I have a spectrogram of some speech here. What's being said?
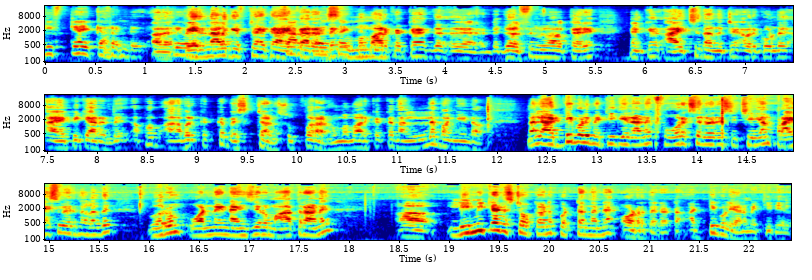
ഗിഫ്റ്റ് അയക്കാറുണ്ട്. അതെ പെരുന്നാൾ ഗിഫ്റ്റ് ആയിട്ട് അയക്കാറുണ്ട്. ഉമ്മമാർക്കൊക്കെ ഗൾഫിലുള്ള ആൾക്കാര് ഞങ്ങൾക്ക് അയച്ചു തന്നിട്ട് അവരെ കൊണ്ട് അയപ്പിക്കാറുണ്ട്. അപ്പം അവർക്കൊക്കെ ബെസ്റ്റ് ആണ് സൂപ്പറാണ് ഉമ്മമാർക്കൊക്കെ നല്ല ഭംഗിയുണ്ടാവും. നല്ല അടിപൊളി മെറ്റീരിയലാണ് ഫോർ എക്സൽ വരെ സ്റ്റിച്ച് ചെയ്യാം. പ്രൈസ് വരുന്നുള്ളത് വെറും വൺ നയൻ നയൻ സീറോ മാത്രമാണ് ലിമിറ്റഡ് സ്റ്റോക്കാണ് പെട്ടെന്ന് തന്നെ ഓർഡർ തരാം കേട്ടോ അടിപൊളിയാണ് മെറ്റീരിയൽ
